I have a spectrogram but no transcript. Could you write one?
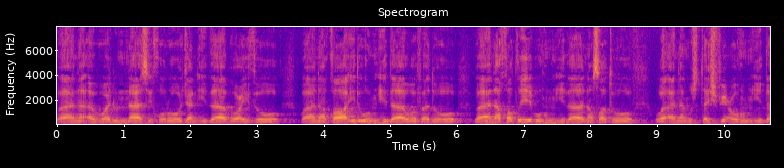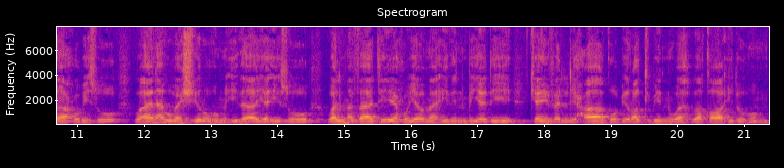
وأنا أول الناس خروجا إذا بعثوا وأنا قائدهم إذا وفدوا وأنا خطيبهم إذا نصتوا وأنا مستشفعهم إذا حبسوا وأنا أبشرهم إذا يئسوا. والمفاتيح يومئذ بيدي كيف اللحاق بركب وهو قائدهم؟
